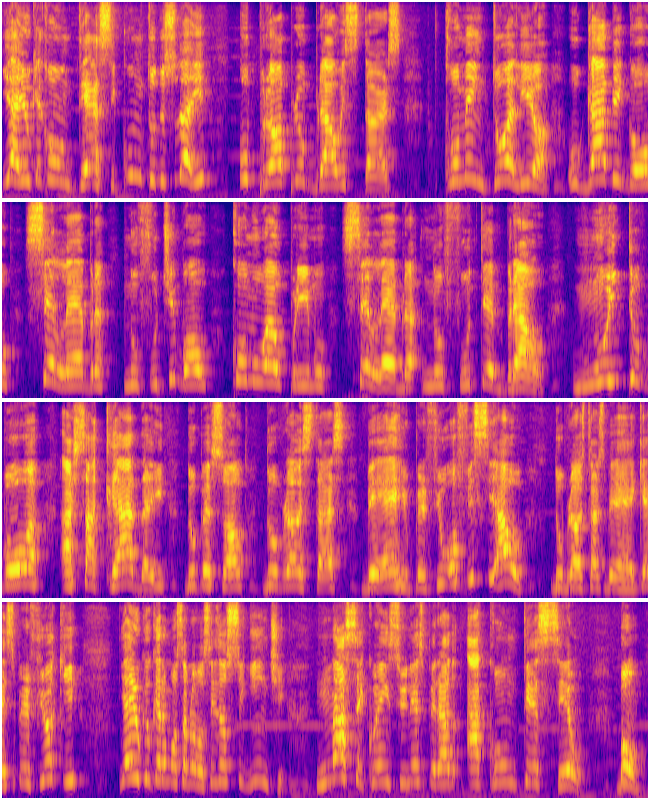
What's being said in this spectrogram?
E aí o que acontece com tudo isso daí? O próprio Brawl Stars comentou ali, ó, o Gabigol celebra no futebol como o El Primo celebra no futebral. Muito boa a sacada aí do pessoal do Brawl Stars BR, o perfil oficial do Brawl Stars BR, que é esse perfil aqui. E aí o que eu quero mostrar pra vocês é o seguinte, na sequência o inesperado aconteceu. Bom,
